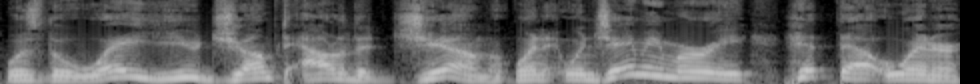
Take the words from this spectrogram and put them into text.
was the way you jumped out of the gym when when Jamie Murray hit that winner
